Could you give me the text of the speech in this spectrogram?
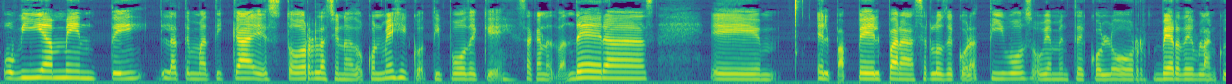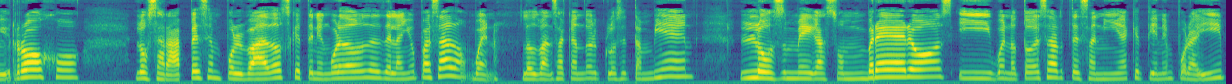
obviamente la temática es todo relacionado con México, tipo de que sacan las banderas, eh, el papel para hacer los decorativos, obviamente de color verde, blanco y rojo, los zarapes empolvados que tenían guardados desde el año pasado, bueno, los van sacando del closet también, los mega sombreros y bueno, toda esa artesanía que tienen por ahí.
